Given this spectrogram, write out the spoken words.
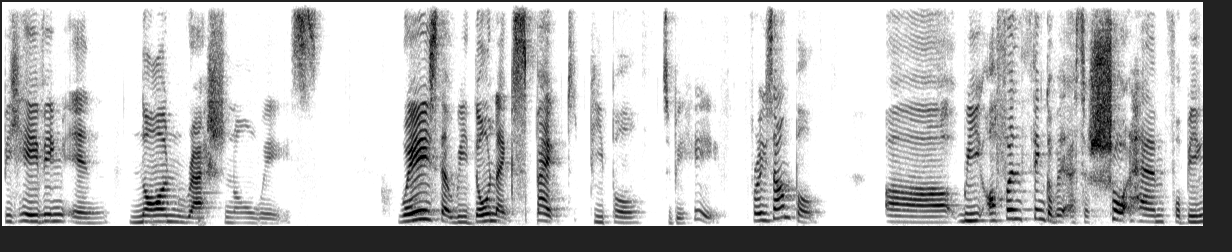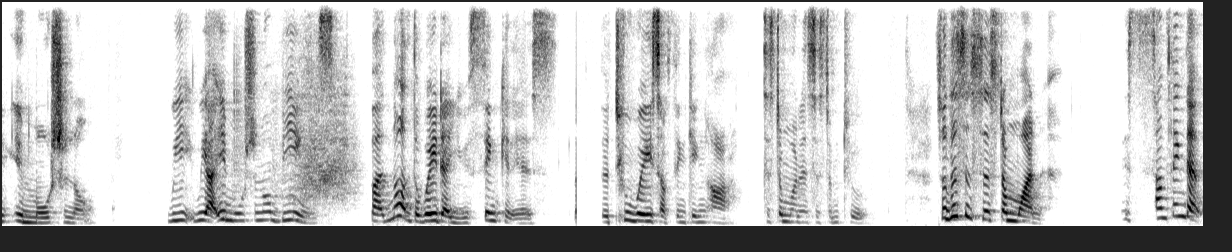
behaving in non-rational ways, ways that we don't expect people to behave. For example, uh, we often think of it as a shorthand for being emotional. We, we are emotional beings, but not the way that you think it is. The two ways of thinking are system one and system two. So this is system one. It's something that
